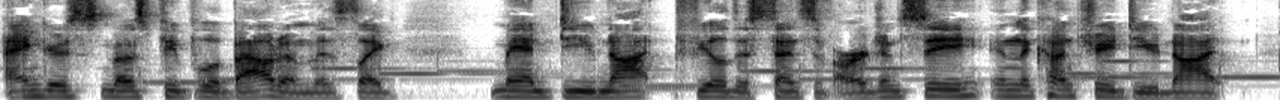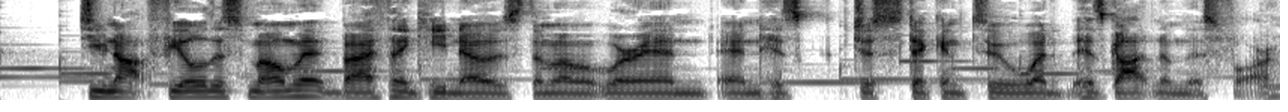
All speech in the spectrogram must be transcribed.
angers most people about him. Is like, man, do you not feel this sense of urgency in the country? Do you not do you not feel this moment, but I think he knows the moment we're in and his just sticking to what has gotten him this far.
